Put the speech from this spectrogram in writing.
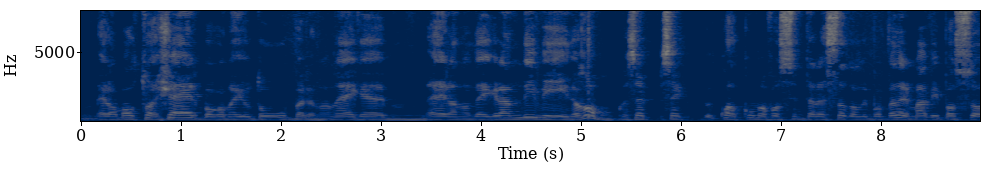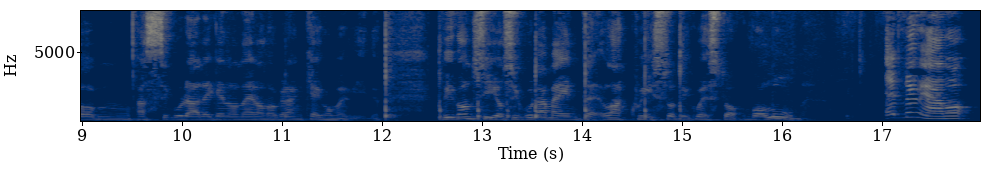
mm, ero molto acerbo come youtuber, non è che mh, erano dei grandi video. Comunque, se, se, qualcuno fosse interessato li può vedere, ma vi posso assicurare che non erano granché come video. Vi consiglio sicuramente l'acquisto di questo volume. E veniamo.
